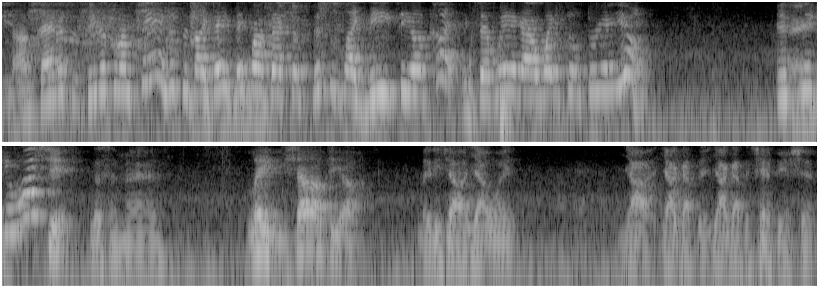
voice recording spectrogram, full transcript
you know what I'm saying? This is, see, that's what I'm saying. This is like they, they brought back the. This was like BET Uncut, except we ain't gotta wait till 3 a.m. and Hey. sneak and watch it. Listen, man. Ladies, shout out to y'all. Ladies, y'all y'all went y'all y'all got the y'all got the championship.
